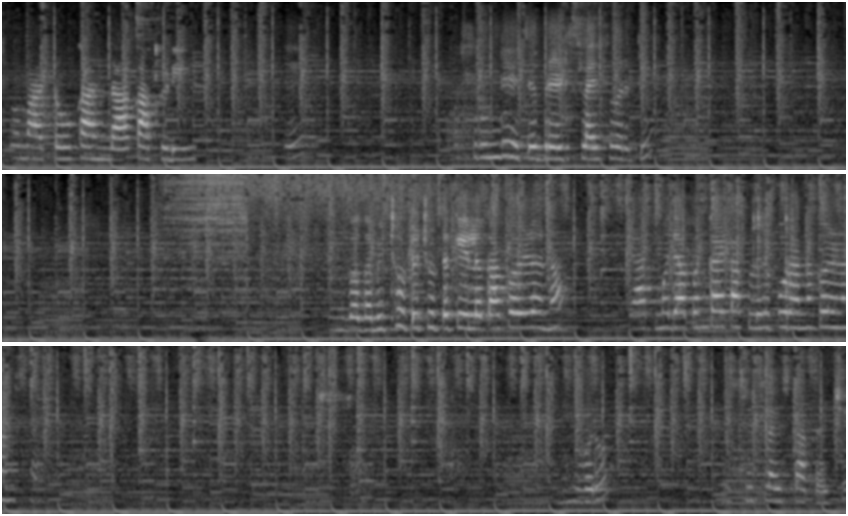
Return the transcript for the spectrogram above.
टोमॅटो कांदा काकडी ते पसरून घ्यायचे ब्रेड स्लाइस बघा मी छोटं छोटं केलं का कळलं ना? त्या आतमध्ये आपण काय टाकलं हे पोरांना कळणार नाही. वरून दुसरी स्लाइस टाकायची.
